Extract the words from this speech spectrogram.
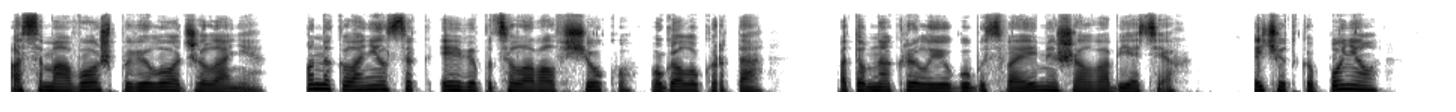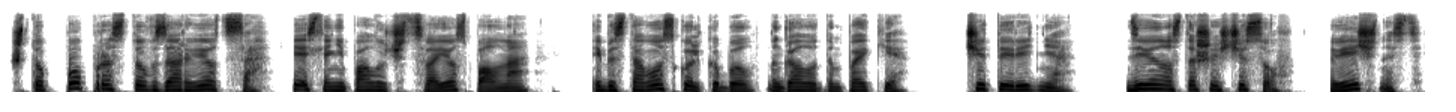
А самого аж повело от желания. Он наклонился к Эве, поцеловал в щеку, в уголок рта, Потом накрыл ее губы своими, сжал в объятиях. И четко понял, что попросту взорвется, если не получит свое сполна. И без того, сколько был на голодном пайке. Четыре дня, 96 часов, вечность.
